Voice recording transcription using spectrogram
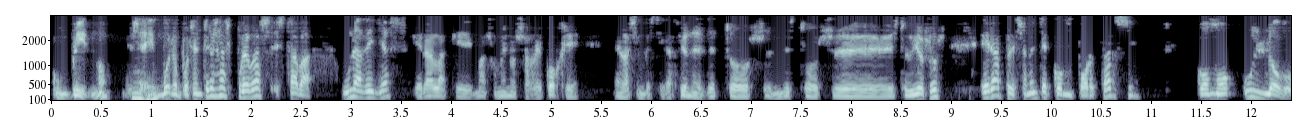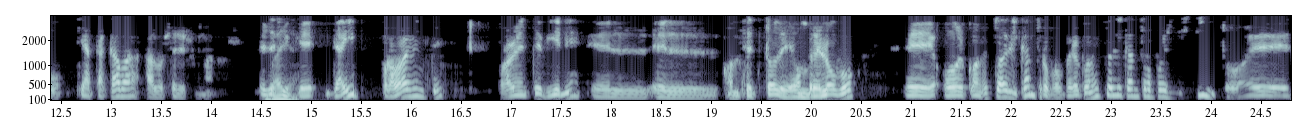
cumplir, ¿no? Bueno, pues entre esas pruebas estaba una de ellas, que era la que más o menos se recoge en las investigaciones de estos, de estos eh, estudiosos, era precisamente comportarse como un lobo que atacaba a los seres humanos. Es decir, que de ahí probablemente probablemente viene el, concepto de hombre lobo eh, o el concepto de licántropo, pero el concepto de licántropo es distinto, eh,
